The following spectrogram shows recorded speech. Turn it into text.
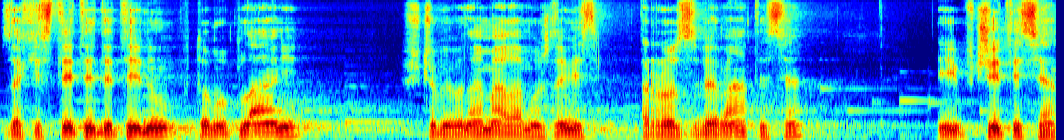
Захистити дитину в тому плані, щоб вона мала можливість розвиватися і вчитися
